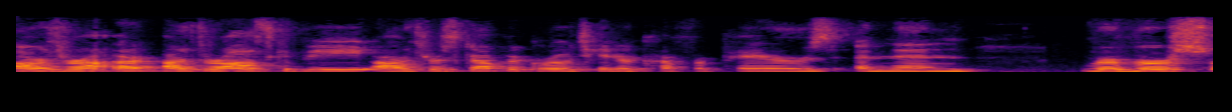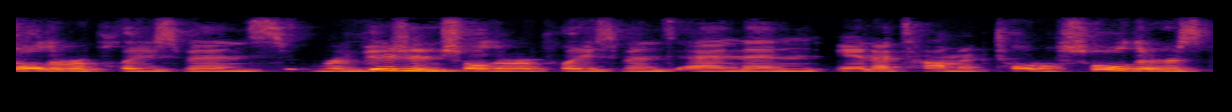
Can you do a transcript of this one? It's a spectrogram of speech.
arthro- arthroscopy, arthroscopic rotator cuff repairs, and then reverse shoulder replacements, revision shoulder replacements, and then anatomic total shoulders.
